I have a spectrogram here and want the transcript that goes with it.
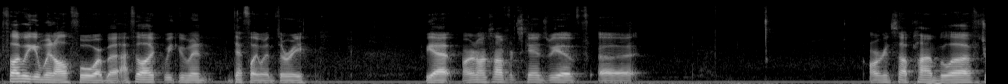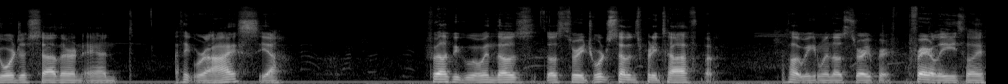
I feel like we can win all four, but I feel like we can win definitely win three. We got our non-conference games. We have uh, Arkansas Pine Bluff, Georgia Southern, and I think Rice. Yeah. I feel like we can win those those three. Georgia Southern's pretty tough, but I feel like we can win those three fairly easily.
